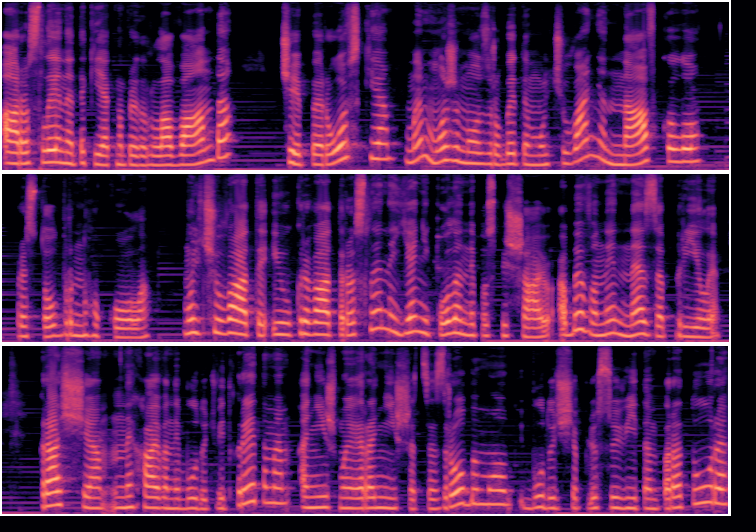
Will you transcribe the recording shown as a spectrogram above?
А рослини, такі як, наприклад, лаванда чи перовські, ми можемо зробити мульчування навколо пристовбурного кола. Мульчувати і укривати рослини я ніколи не поспішаю, аби вони не запріли. Краще нехай вони будуть відкритими, аніж ми раніше це зробимо, будуть ще плюсові температури,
